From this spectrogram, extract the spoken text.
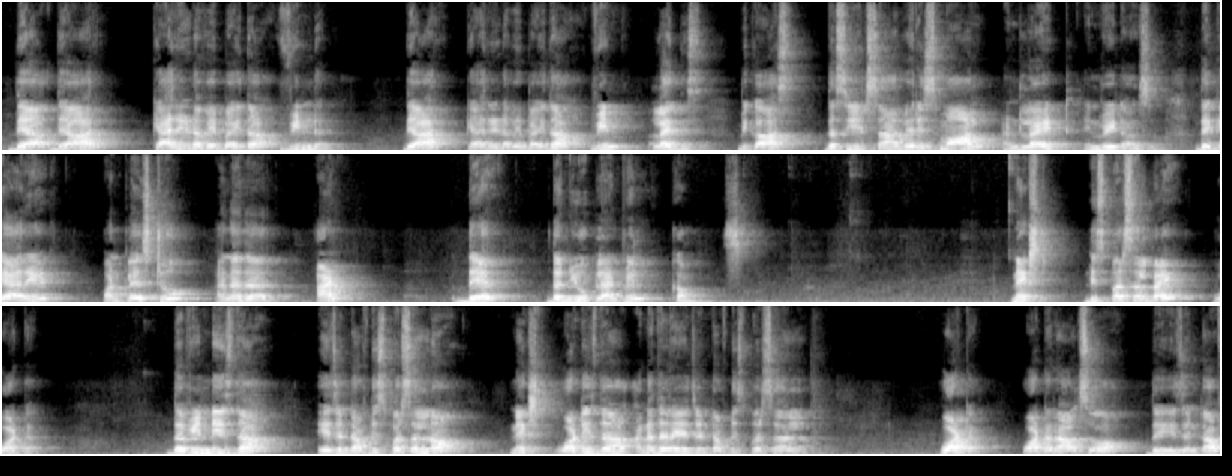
They are, they are carried away by the wind. They are carried away by the wind like this because the seeds are very small and light in weight also. They carried one place to another and there the new plant will come. Next, dispersal by water. The wind is the agent of dispersal now. Next, what is the another agent of dispersal? Water. Water also the agent of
